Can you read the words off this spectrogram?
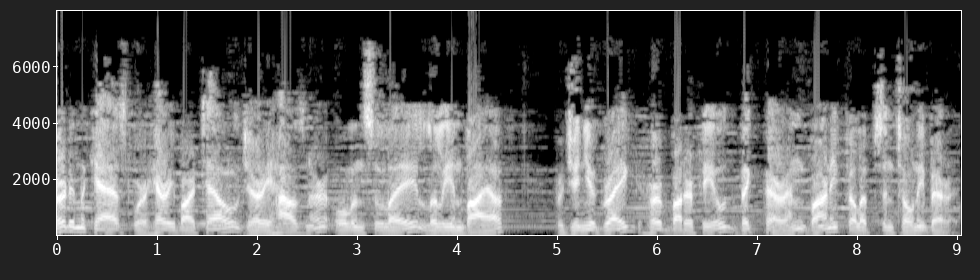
Heard in the cast were Harry Bartell, Jerry Hausner, Olin Soule, Lillian Buyeff, Virginia Gregg, Herb Butterfield, Vic Perrin, Barney Phillips, and Tony Barrett.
